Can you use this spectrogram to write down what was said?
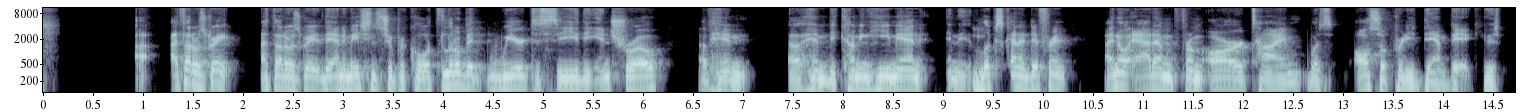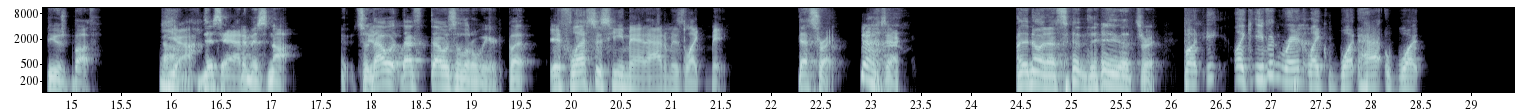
I, I thought it was great. I thought it was great. The animation's super cool. It's a little bit weird to see the intro of him of him becoming He-Man, and it Mm. looks kind of different. I know Adam from our time was also pretty damn big. He was he was buff. Um, Yeah. this Adam is not. So Yeah. that was that's that was a little weird, but If Les is He Man, Adam is like me. that's right. Exactly. No, that's that's right. But like even ran like what ha- what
